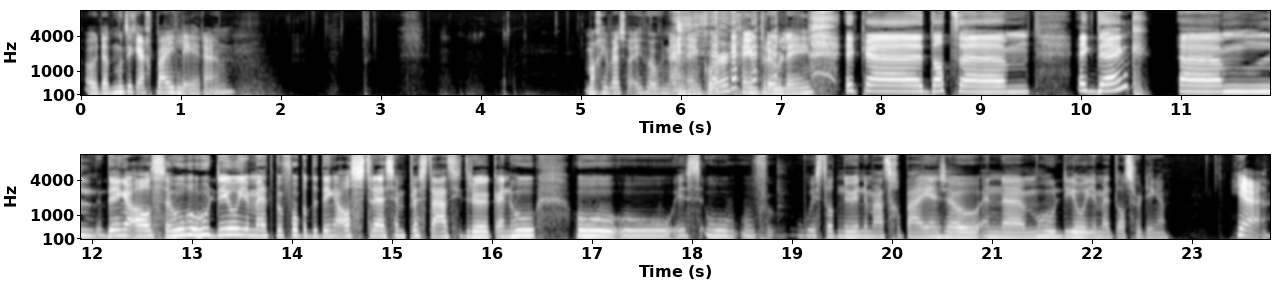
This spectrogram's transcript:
oh, dat moet ik echt bijleren? Mag je best wel even over nadenken hoor, geen probleem. Ik, eh, dat, ik denk ehm, dingen als eh, hoe, hoe deel je met bijvoorbeeld de dingen als stress en prestatiedruk en hoe, hoe, hoe, is, hoe, hoe, hoe is dat nu in de maatschappij en zo en ehm, hoe deel je met dat soort dingen. Ja,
